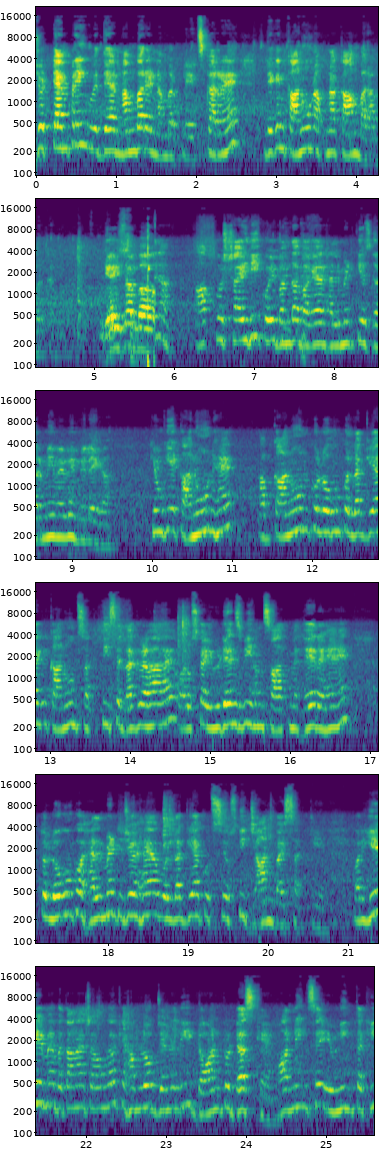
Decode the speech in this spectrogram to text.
जो tampering with their number and number plates कर रहे हैं लेकिन कानून अपना काम बराबर करेगा आपको शायद ही कोई बंदा बगैर हेलमेट की इस गर्मी में भी मिलेगा क्योंकि ये कानून है। अब कानून को लोगों को लग गया कि कानून सख्ती से लग रहा है और उसका एविडेंस भी हम साथ में दे रहे हैं। तो लोगों को हेलमेट जो है वो लग गया, कुछ से उसकी जान बच सकती है। और ये मैं बताना चाहूँगा कि हम लोग जनरली डॉन टू डस्क हैं। मॉर्निंग से इवनिंग तक ही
